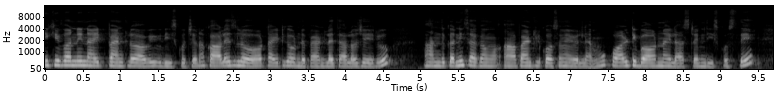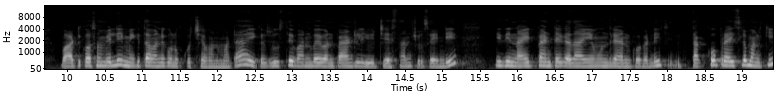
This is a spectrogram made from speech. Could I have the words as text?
ఇక ఇవన్నీ నైట్ ప్యాంట్లు అవి ఇవి తీసుకొచ్చాను. కాలేజ్లో టైట్గా ఉండే ప్యాంట్లు అయితే అలో చేయరు. అందుకని సగం ఆ ప్యాంట్ల కోసమే వెళ్ళాము. క్వాలిటీ బాగున్నాయి లాస్ట్ టైం తీసుకొస్తే. వాటి కోసం వెళ్ళి మిగతావన్నీ కొనుక్కొచ్చామన్నమాట. ఇక చూస్తే వన్ బై వన్ ప్యాంట్లు యూజ్ చేస్తాను చూసేయండి. ఇది నైట్ ప్యాంటే కదా ఏముందిలే అనుకోకండి. తక్కువ ప్రైస్లో మనకి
